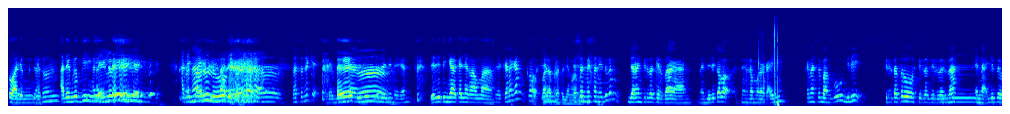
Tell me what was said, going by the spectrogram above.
Oh, ada yang, yang- Langsung ada yang lebih nih. ada yang lebih. kayak- kayak- ada yang baru gitu. loh. Ada yang- rasanya kayak kayak beda Eh, gitu, beda gini kan Jadi ditinggalkan yang lama. ya karena kan kalau lah yang yang? SMS-an itu kan jarang cerita-cerita kan nah jadi kalau yang sama kakak ini karena sebangku jadi cerita terus cerita-cerita Hmm. enak gitu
